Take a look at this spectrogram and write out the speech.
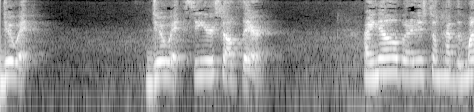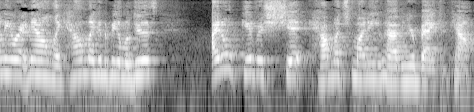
Do it. Do it. See yourself there. I know, but I just don't have the money right now. I'm like, how am I going to be able to do this? I don't give a shit how much money you have in your bank account.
